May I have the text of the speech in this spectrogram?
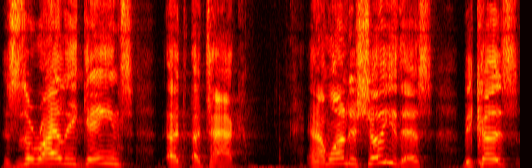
This is a Riley Gaines a- attack, and I wanted to show you this because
